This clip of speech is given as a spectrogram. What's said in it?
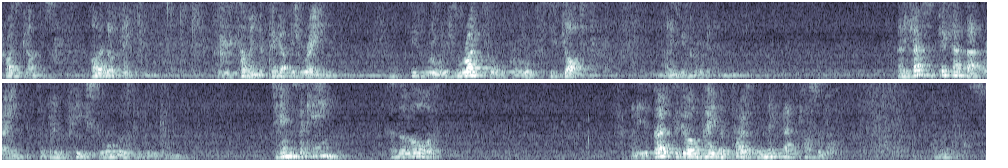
Christ comes on a donkey, because he's coming to pick up his reign, his rule, his rightful rule. He's God, and he's been proven it. And he comes to pick up that reign to bring peace to all those people who come to him as the King, as the Lord. And he's about to go and pay the price to make that possible. on the cross.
